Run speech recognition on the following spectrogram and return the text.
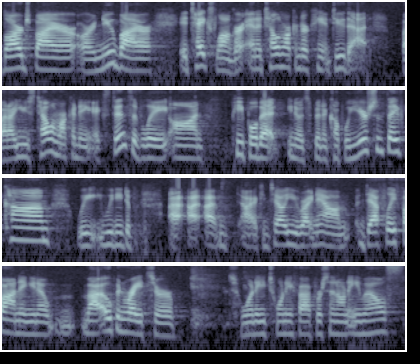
large buyer or a new buyer, it takes longer, and a telemarketer can't do that. But I use telemarketing extensively on people that, you know, it's been a couple years since they've come. We, we need to, I, I, I can tell you right now, I'm definitely finding, you know, my open rates are 20, 25% on emails.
